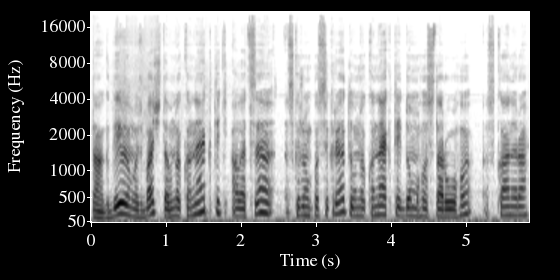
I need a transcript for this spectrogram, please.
Так, дивимось, бачите, воно конектить, але це, скажу вам по секрету, воно конектить до мого старого сканера,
